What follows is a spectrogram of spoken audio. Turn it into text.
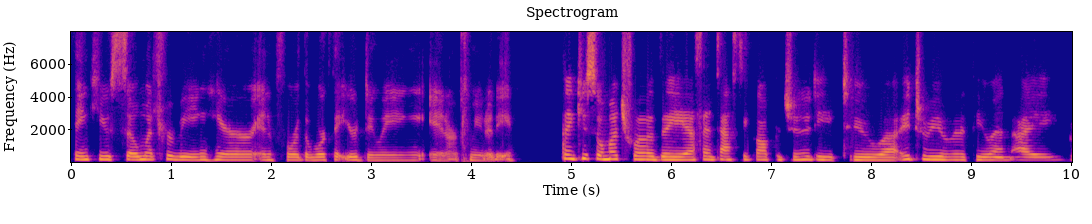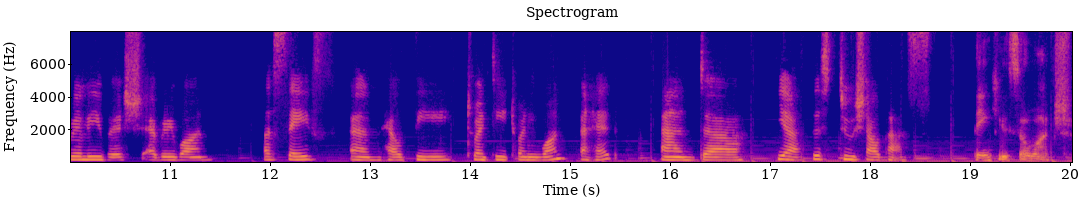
Thank you so much for being here and for the work that you're doing in our community. Thank you so much for the uh, fantastic opportunity to uh, interview with you. And I really wish everyone a safe and healthy 2021 ahead. And uh, yeah, this too shall pass. Thank you so much.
